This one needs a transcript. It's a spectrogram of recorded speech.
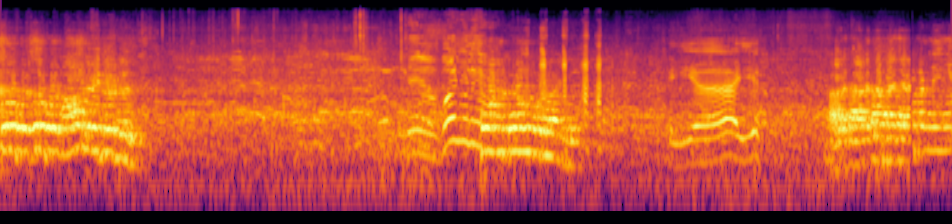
சூப்பர் சூப்பர் மாடு வெட்டி விட்டது சரி ஃபோன் பண்ணுங்க போன், போன் ஐயோ ஐயோ அடுத்த அடுத்த மேட்ச் பண்ணீங்க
